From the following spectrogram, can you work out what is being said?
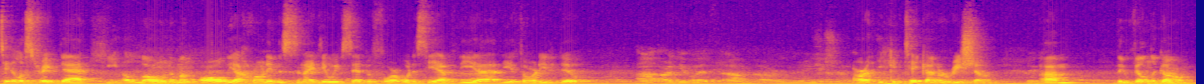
to illustrate that, he alone, among all the Achronim, this is an idea we've said before, what does he have the, uh, the authority to do? Uh, argue with um, our. Or he can take on a Rishon. Um, the Vilna Gaon.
